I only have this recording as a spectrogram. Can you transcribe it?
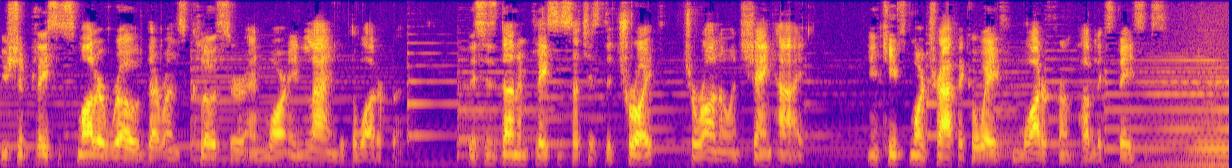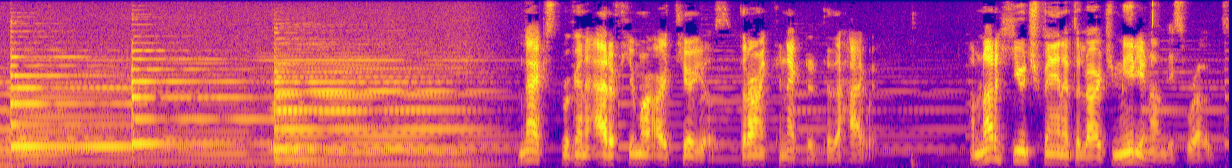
you should place a smaller road that runs closer and more in line with the waterfront. This is done in places such as Detroit, Toronto, and Shanghai, and keeps more traffic away from waterfront public spaces. Next, we're going to add a few more arterials that aren't connected to the highway. I'm not a huge fan of the large median on these roads,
